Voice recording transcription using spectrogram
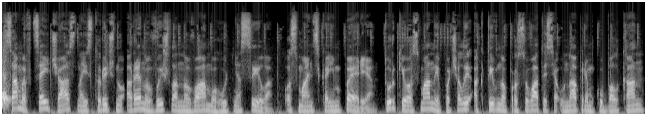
Саме в цей час на історичну арену вийшла нова могутня сила Османська імперія. Турки-османи почали активно просуватися у напрямку Балкан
